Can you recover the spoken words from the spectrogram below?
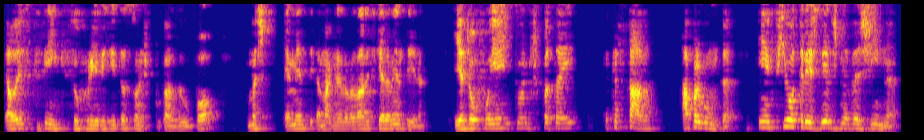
Ela disse que sim, que sofria de irritações por causa do pó, mas é a máquina da verdade disse que era mentira. E então foi aí que eu lhe espatei a castada. À pergunta, enfiou três dedos na vagina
